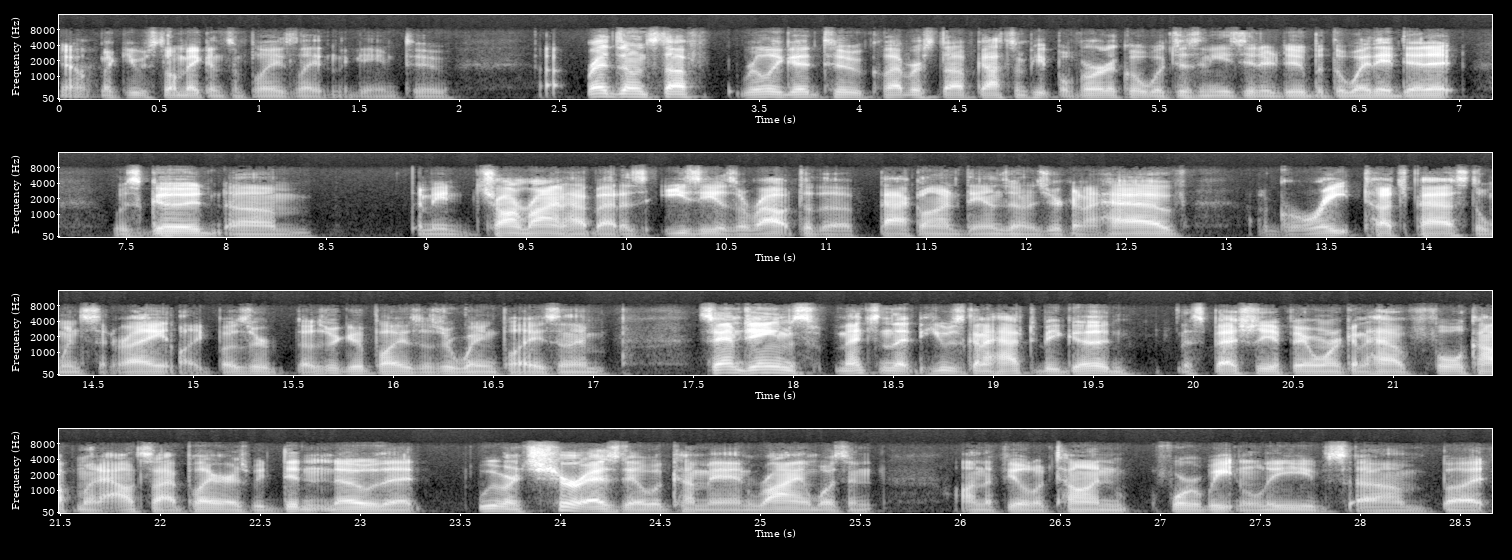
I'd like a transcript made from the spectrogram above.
Yeah. Like he was still making some plays late in the game too. Uh, red zone stuff, really good too. Clever stuff. Got some people vertical, which isn't easy to do, but the way they did it was good. Um, I mean, Sean Ryan had about as easy as a route to the back line of the end zone as you're going to have. A great touch pass to Winston Wright, Like those are those are good plays. Those are winning plays. And then Sam James mentioned that he was going to have to be good, especially if they weren't going to have full complement of outside players. We didn't know that. We weren't sure Esdale would come in. Ryan wasn't on the field a ton before Wheaton leaves. Um, but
